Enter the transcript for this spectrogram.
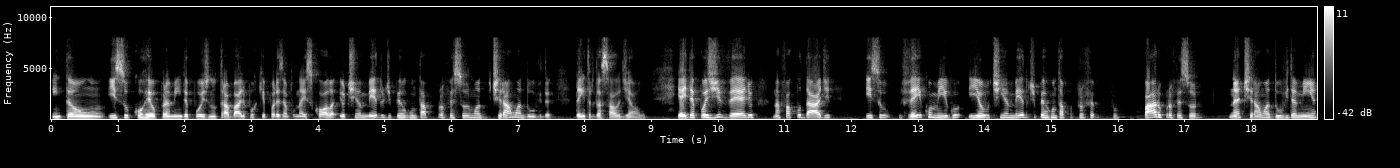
Então, isso correu para mim depois no trabalho, porque, por exemplo, na escola eu tinha medo de perguntar para o professor, uma, tirar uma dúvida dentro da sala de aula. E aí, depois de velho, na faculdade, isso veio comigo e eu tinha medo de perguntar profe para o professor, né, tirar uma dúvida minha.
